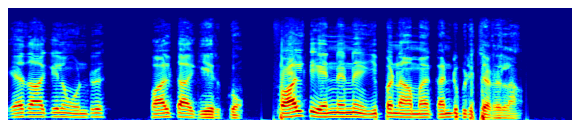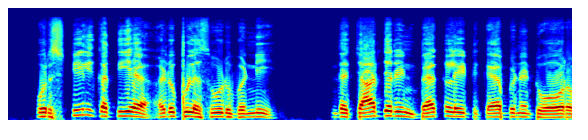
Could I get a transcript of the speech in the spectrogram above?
ஏதாகிலும் ஒன்று ஃபால்ட் ஆகியிருக்கும் ஃபால்ட் என்னன்னு இப்போ நாம் கண்டுபிடிச்சிடலாம். ஒரு ஸ்டீல் கத்தியை அடுப்பில் சூடு பண்ணி இந்த சார்ஜரின் பேக்கலைட் கேபினெட் ஓர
